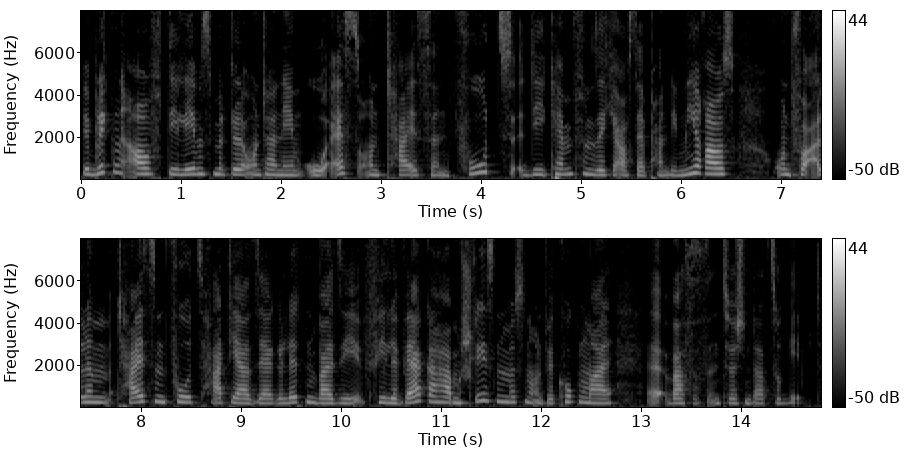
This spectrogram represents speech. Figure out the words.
Wir blicken auf die Lebensmittelunternehmen US und Tyson Foods. Die kämpfen sich aus der Pandemie raus und vor allem Tyson Foods hat ja sehr gelitten, weil sie viele Werke haben schließen müssen und wir gucken mal, äh, was es inzwischen dazu gibt.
